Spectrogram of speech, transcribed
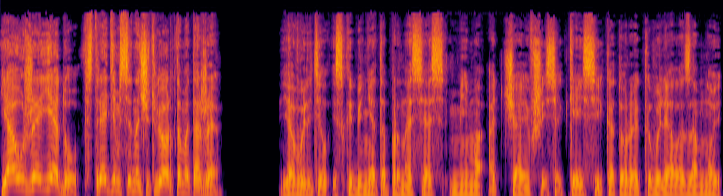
«Я уже еду! Встретимся на четвертом этаже!» Я вылетел из кабинета, проносясь мимо отчаявшейся Кейси, которая ковыляла за мной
